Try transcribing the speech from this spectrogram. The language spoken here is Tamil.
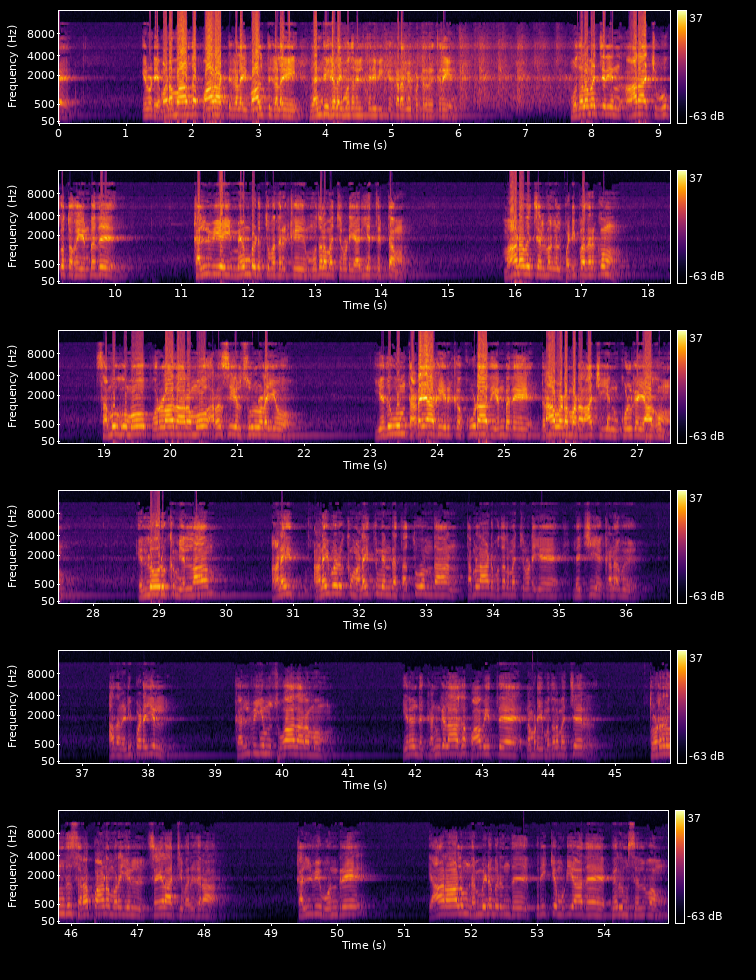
என்னுடைய மனமார்ந்த பாராட்டுகளை வாழ்த்துக்களை நன்றிகளை முதலில் தெரிவிக்க கடமைப்பட்டிருக்கிறேன். முதலமைச்சரின் ஆராய்ச்சி ஊக்கத்தொகை என்பது கல்வியை மேம்படுத்துவதற்கு முதலமைச்சருடைய அரிய திட்டம் மாணவ செல்வங்கள் படிப்பதற்கும் சமூகமோ பொருளாதாரமோ அரசியல் சூழ்நிலையோ எதுவும் தடையாக இருக்கக்கூடாது என்பதே திராவிட மடல் ஆட்சியின் கொள்கையாகும். எல்லோருக்கும் எல்லாம் அனை அனைவருக்கும் அனைத்தும் என்ற தத்துவம்தான் தமிழ்நாடு முதலமைச்சருடைய லட்சிய கனவு. அதன் அடிப்படையில் கல்வியும் சுகாதாரமும் இரண்டு கண்களாக பாவித்த நம்முடைய முதலமைச்சர் தொடர்ந்து சிறப்பான முறையில் செயலாற்றி வருகிறார். கல்வி ஒன்றே யாராலும் நம்மிடமிருந்து பிரிக்க முடியாத பெரும் செல்வம்.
